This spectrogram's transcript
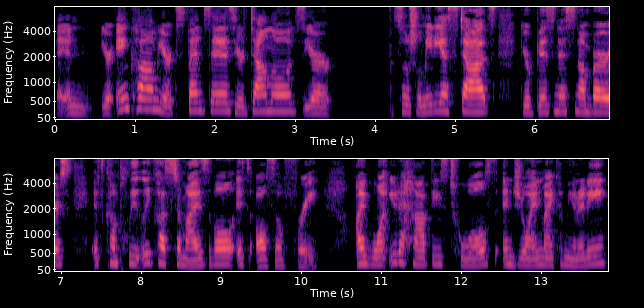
and your income, your expenses, your downloads, your social media stats, your business numbers. It's completely customizable. It's also free. I want you to have these tools and join my community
